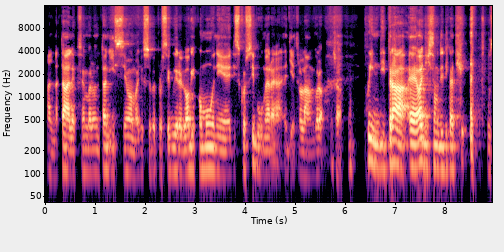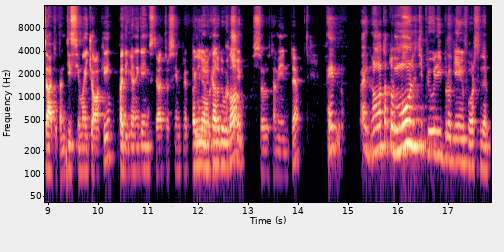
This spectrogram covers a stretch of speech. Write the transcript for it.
al Natale, che sembra lontanissimo, ma giusto per proseguire luoghi comuni e discorsi boomer è dietro l'angolo. Certo. Quindi tra, eh, oggi ci siamo dedicati, scusate, tantissimo ai giochi, Padiglione Games tra l'altro sempre più Padiglione Carducci. Assolutamente e eh, ho notato molti più libro game forse del,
